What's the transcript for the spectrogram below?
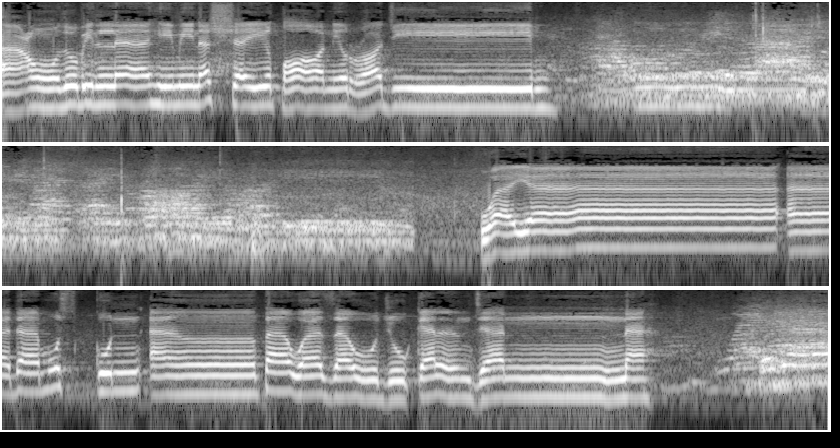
أعوذ بالله من الشيطان الرجيم. أعوذ بالله من الشيطان الرجيم ويا آدم اسكن أنت وزوجك الجنة. ويا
